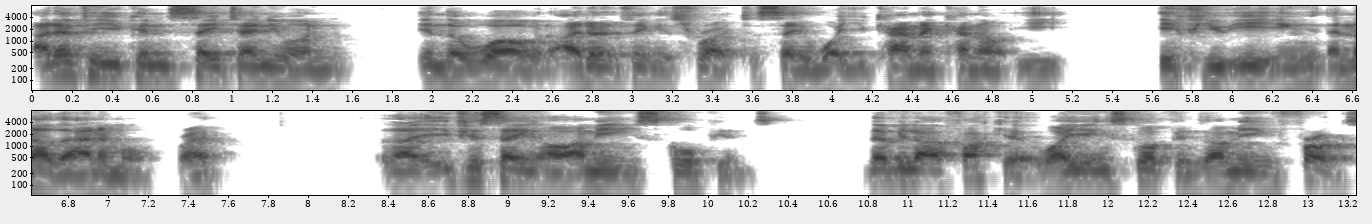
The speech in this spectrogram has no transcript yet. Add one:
I don't think you can say to anyone in the world, I don't think it's right to say what you can and cannot eat if you're eating another animal, right? Like if you're saying, "Oh, I'm eating scorpions," they'll be like, "Fuck it, why are you eating scorpions? I'm eating frogs."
